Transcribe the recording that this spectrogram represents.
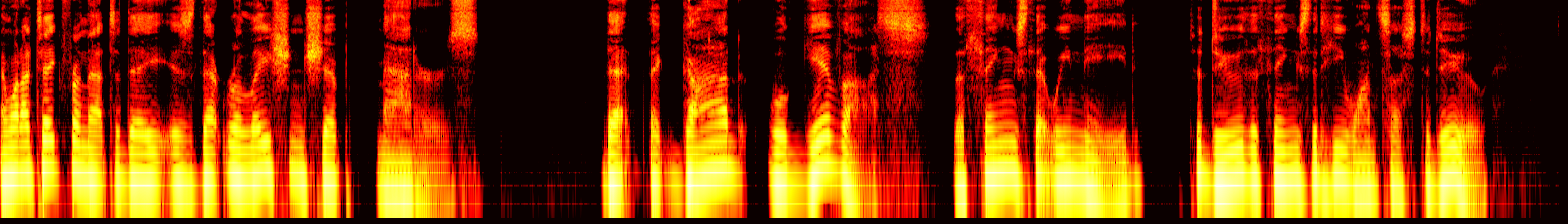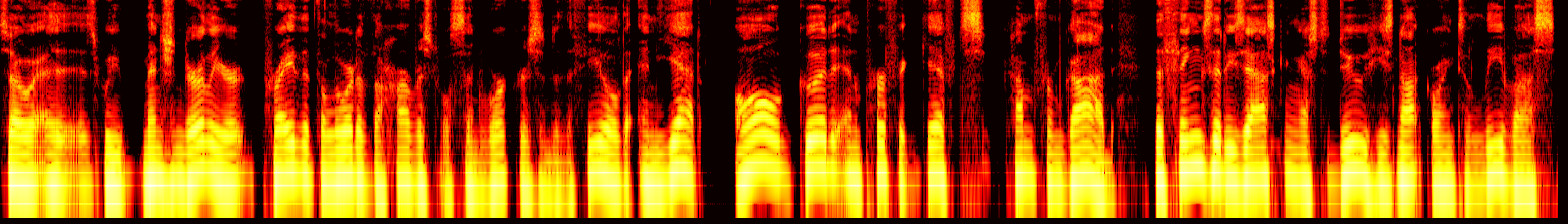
And what I take from that today is that relationship matters. That, that God will give us the things that we need to do the things that He wants us to do. So, as we mentioned earlier, pray that the Lord of the harvest will send workers into the field, and yet all good and perfect gifts come from God. The things that He's asking us to do, He's not going to leave us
